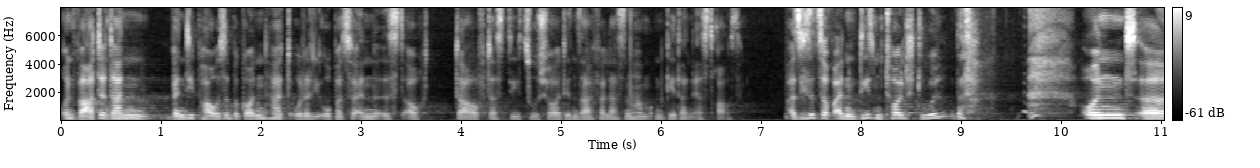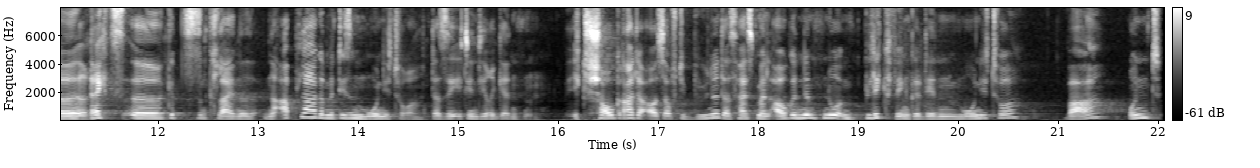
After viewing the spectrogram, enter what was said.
und warte dann, wenn die Pause begonnen hat oder die Oper zu Ende ist, auch darauf, dass die Zuschauer den Saal verlassen haben und gehe dann erst raus. Also ich sitze auf einem diesem tollen Stuhl. Das und äh, rechts äh, gibt es eine kleine eine Ablage mit diesem Monitor. Da sehe ich den Dirigenten. Ich schaue geradeaus auf die Bühne, das heißt, mein Auge nimmt nur im Blickwinkel den Monitor wahr und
